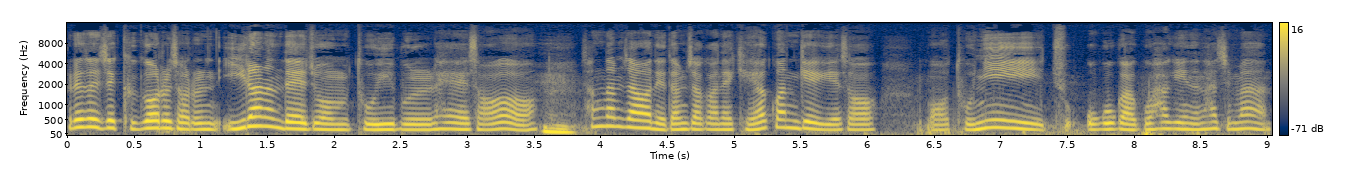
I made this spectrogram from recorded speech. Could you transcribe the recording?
그래서 이제 그거를 저는 일하는 데 좀 도입을 해서 음. 상담자와 내담자 간의 계약 관계에 의해서 뭐 돈이 주, 오고 가고 하기는 하지만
